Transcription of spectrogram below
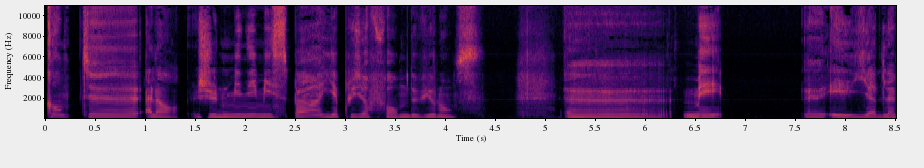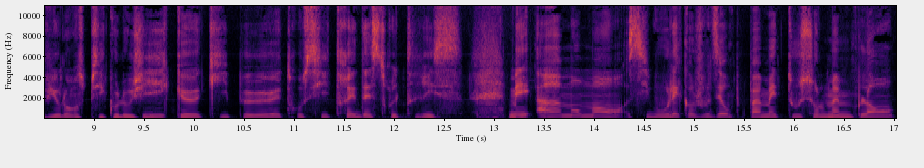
quand, euh, alors, je ne minimise pas, il y a plusieurs formes de violence, Euh, mais et il y a de la violence psychologique euh, qui peut être aussi très destructrice. Mais à un moment, si vous voulez, quand je vous disais on peut pas mettre tout sur le même plan,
